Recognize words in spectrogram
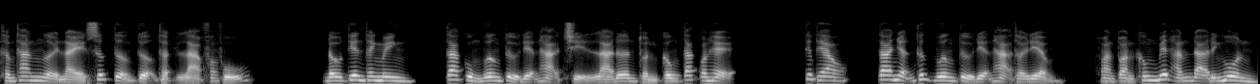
thầm than người này sức tưởng tượng thật là phong phú. Đầu tiên thanh minh, ta cùng vương tử điện hạ chỉ là đơn thuần công tác quan hệ. Tiếp theo, ta nhận thức vương tử điện hạ thời điểm, hoàn toàn không biết hắn đã đính hôn,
